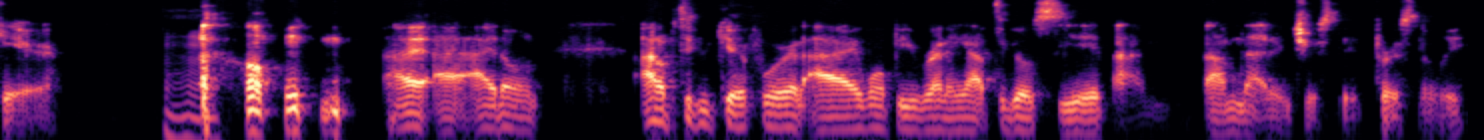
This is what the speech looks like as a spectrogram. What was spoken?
care. Mhm. I, I I don't I don't particularly care for it. I won't be running out to go see it. I'm I'm not interested personally.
